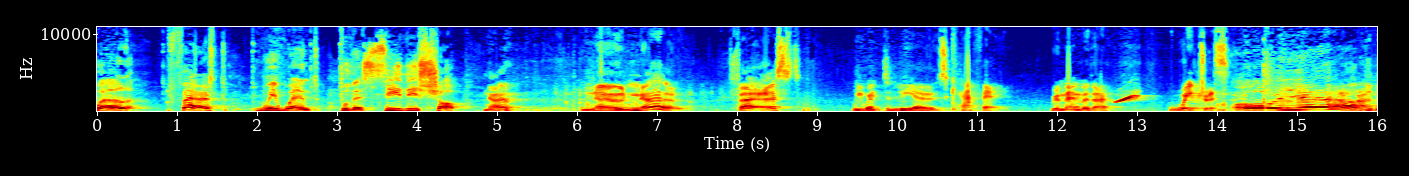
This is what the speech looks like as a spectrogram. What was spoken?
well, first we went to the CD shop. No. No, no. First, we went to Leo's cafe. Remember the waitress? Oh, yeah!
